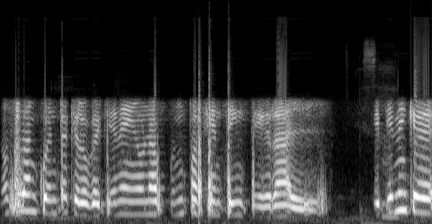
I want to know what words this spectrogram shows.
no se dan cuenta que lo que tienen es una- un paciente integral, que tienen que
